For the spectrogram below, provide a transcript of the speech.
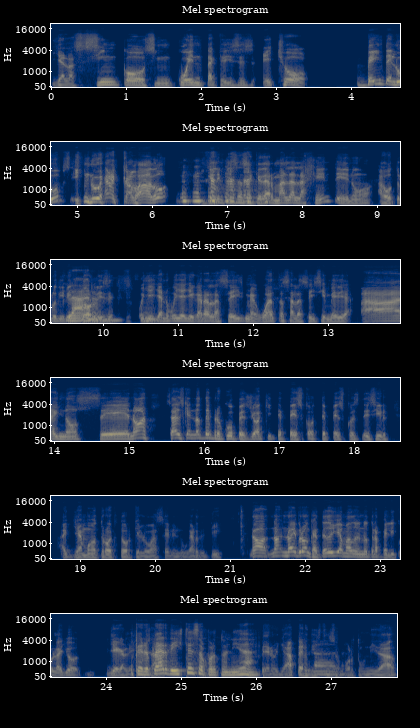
Y a las cinco cincuenta que dices, hecho 20 loops y no he acabado, y ya le empiezas a quedar mal a la gente, ¿no? A otro director le dice, oye, ya no voy a llegar a las seis, me aguantas a las seis y media. Ay, no sé, no, sabes que no te preocupes, yo aquí te pesco, te pesco, es decir, llamo a otro actor que lo va a hacer en lugar de ti. No, no, no hay bronca, te doy llamado en otra película, yo, llégale. Pero perdiste esa oportunidad. Pero ya perdiste esa oportunidad.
